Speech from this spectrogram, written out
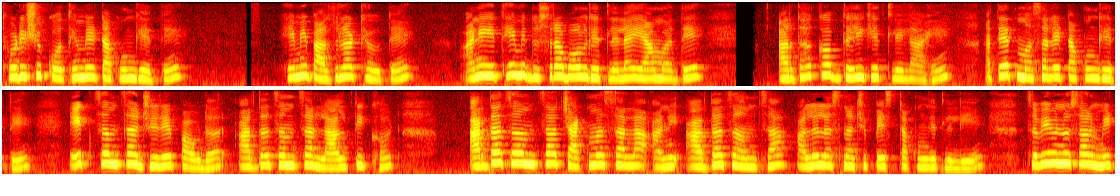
थोडीशी कोथिंबीर टाकून घेते. हे मी बाजूला ठेवते. आणि इथे मी दुसरा बाउल घेतलेला आहे. यामध्ये अर्धा कप दही घेतलेला आहे. आता यात मसाले टाकून घेते. एक चमचा जिरे पावडर अर्धा चमचा लाल तिखट अर्धा चमचा चाट मसाला आणि अर्धा चमचा आलं लसणाची पेस्ट टाकून घेतलेली आहे. चवीनुसार मीठ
